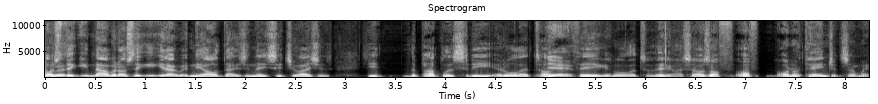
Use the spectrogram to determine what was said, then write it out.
I was uh, thinking, no, but I was thinking, you know, in the old days, in these situations, you, the publicity and all that type Yeah. of thing and all that. Sort anyway, so I was off, off on a tangent somewhere.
